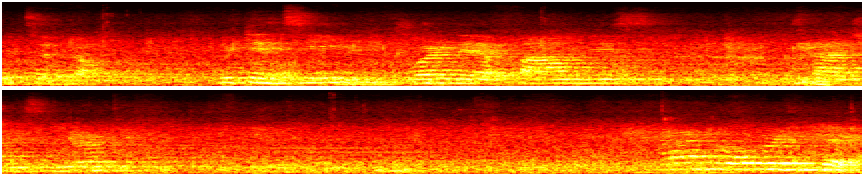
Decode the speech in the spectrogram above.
it's a dog. You can see where they have found these statues here. And over here,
